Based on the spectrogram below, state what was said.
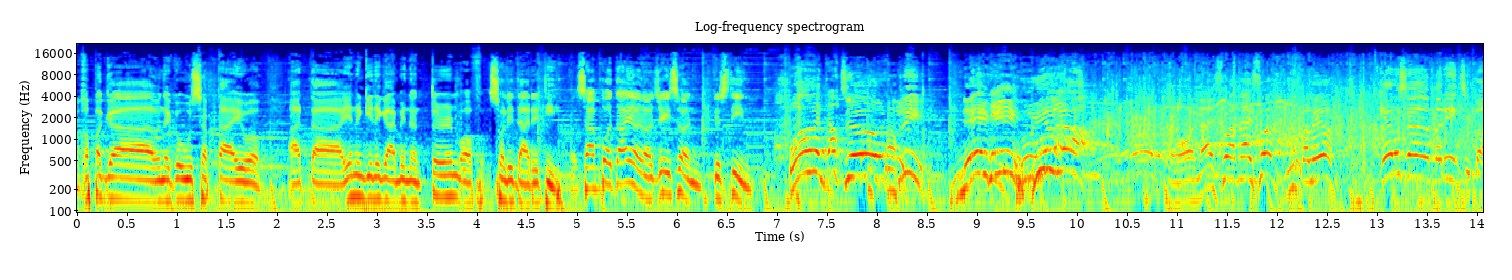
Kapag ah, nag-uusap tayo at ah, yan ang ginagamit ng term of solidarity. Sampo tayo, no? Jason, Christine. One, two, three. Navy Huya! Oh, nice one, nice one. Yung pala yun. Pero sa Marines, iba.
